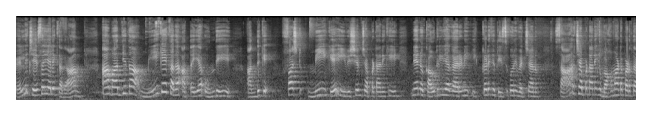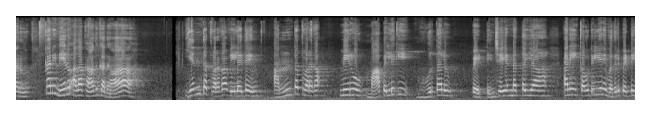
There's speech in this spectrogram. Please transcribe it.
పెళ్ళి చేసేయాలి కదా? ఆ బాధ్యత మీకే కదా అత్తయ్య ఉంది. అందుకే ఫస్ట్ మీకే ఈ విషయం చెప్పటానికి నేను కౌటిల్య గారిని ఇక్కడికి తీసుకొని వచ్చాను. సార్ చెప్పటానికి మొహమాట పడతారు. కానీ నేను అలా కాదు కదా. ఎంత త్వరగా వీలైతే అంత త్వరగా మీరు మా పెళ్ళికి ముహూర్తాలు పెట్టించేయండి అత్తయ్యా అని కౌటిల్యని వదిలిపెట్టి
